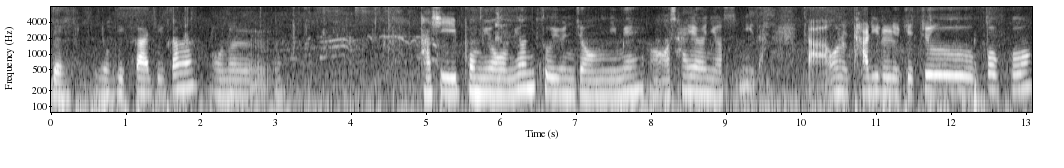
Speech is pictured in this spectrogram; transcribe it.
네, 여기까지가 오늘 다시 봄이 오면 도윤정님의 어, 사연이었습니다. 자, 오늘 다리를 이렇게 쭉 뻗고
